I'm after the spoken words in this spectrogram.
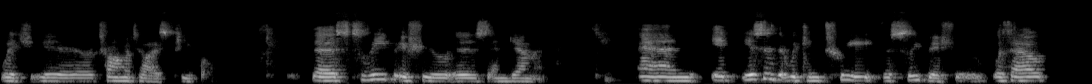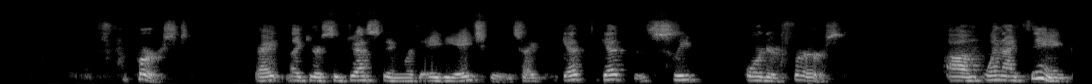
which are traumatized people, the sleep issue is endemic. And it isn't that we can treat the sleep issue without first, right? Like you're suggesting with ADHD. It's like get get the sleep ordered first um, when I think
